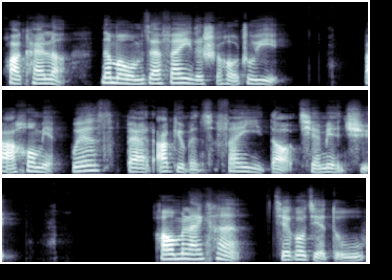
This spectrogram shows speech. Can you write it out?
划开了。那么我们在翻译的时候，注意把后面 with bad arguments 翻译到前面去。好，我们来看结构解读。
